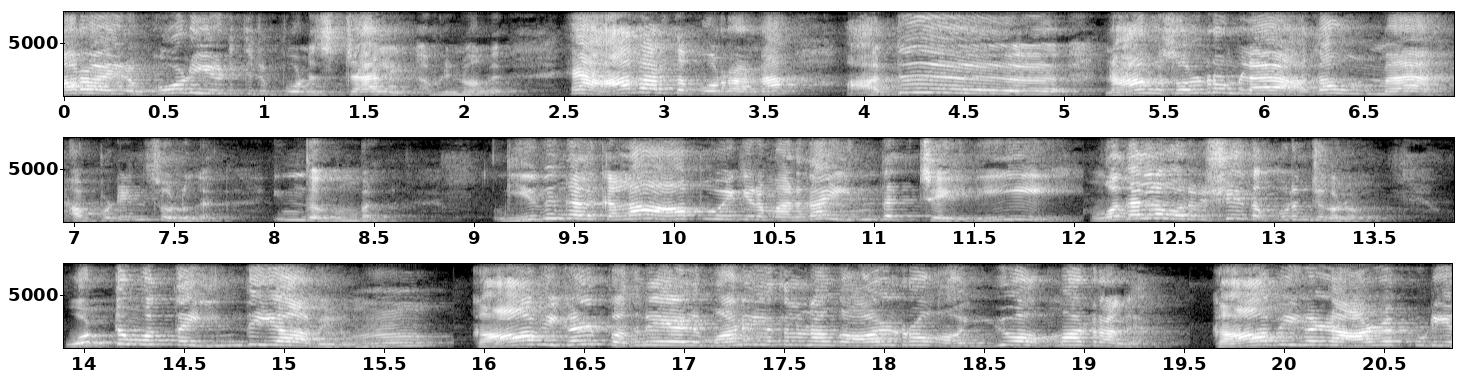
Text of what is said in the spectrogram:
ஆறாயிரம் கோடி எடுத்துட்டு போன ஸ்டாலின் அப்படின்னுவாங்க. ஏன் ஆதாரத்தை போடுறான்னா அது நாங்கள் சொல்கிறோம்ல அதான் உண்மை அப்படின்னு சொல்லுங்க இந்த கும்பல். இதுங்களுக்கெல்லாம் ஆப்பு வைக்கிற மாதிரி தான் இந்த செய்தி. முதல்ல ஒரு விஷயத்தை புரிஞ்சுக்கணும். ஒட்டுமொத்த இந்தியாவிலும் காவிகள் பதினேழு மாநிலத்தில் நாங்கள் ஆள்றோம். ஐயோ அம்மான்றாங்க. காவிகள் ஆழக்கூடிய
